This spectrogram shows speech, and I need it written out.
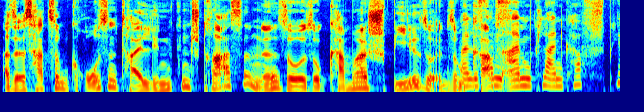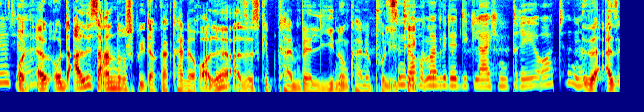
also es hat so einen großen Teil Lindenstraße, ne? so, so Kammerspiel, so in so einem Weil es in Kaff. einem kleinen Kaff spielt, ja. Und, äh, und alles andere spielt auch gar keine Rolle. Also es gibt kein Berlin und keine Es Politik. sind auch immer wieder die gleichen Drehorte. Ne? Also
